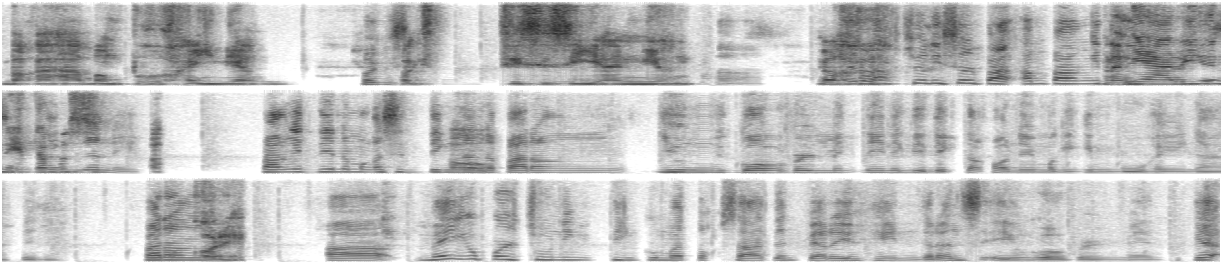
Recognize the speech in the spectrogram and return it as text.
baka habang buhay niyang Pag, pagsisisihan yun. Ah. And actually, sir, pa, ang pangit Nangyari yun eh. Tapos, tingnan eh. Pangit din naman kasi tingnan Oh. na parang yung government na yung nagdidikta kung ano yung magiging buhay natin eh. Parang correct. ah, may opportunity kumatok sa atin pero yung hindrance eh yung government. Kaya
